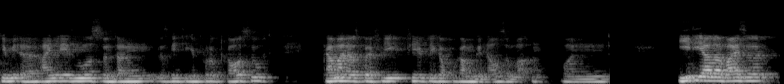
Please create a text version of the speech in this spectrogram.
äh, einlesen muss und dann das richtige Produkt raussucht. Kann man das bei Flie Vielfliegerprogrammen genauso machen. Und idealerweise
